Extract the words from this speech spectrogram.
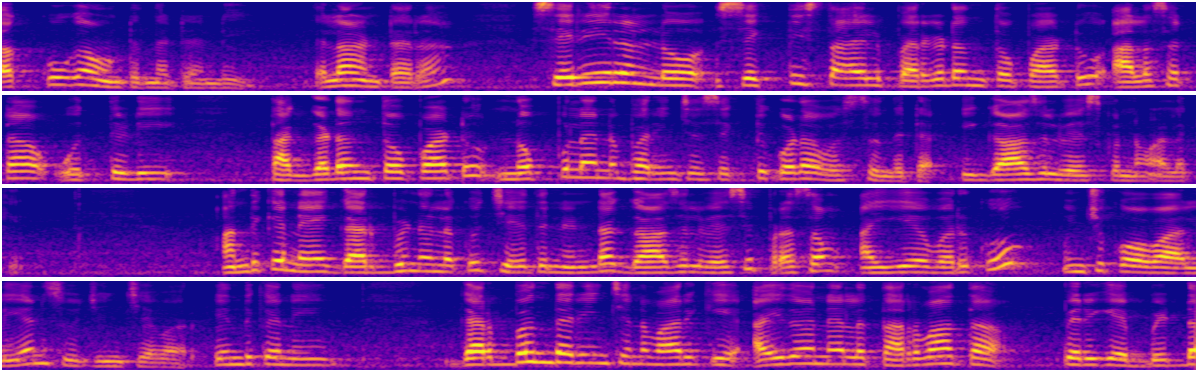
తక్కువగా ఉంటుందటండి. ఎలా అంటారా? శరీరంలో శక్తి స్థాయిలు పెరగడంతో పాటు అలసట ఒత్తిడి తగ్గడంతో పాటు నొప్పులను భరించే శక్తి కూడా వస్తుందట ఈ గాజులు వేసుకున్న వాళ్ళకి. అందుకనే గర్భిణులకు చేతి నిండా గాజులు వేసి ప్రసం అయ్యే వరకు ఉంచుకోవాలి అని సూచించేవారు. ఎందుకని? గర్భం ధరించిన వారికి ఐదో నెల తర్వాత పెరిగే బిడ్డ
